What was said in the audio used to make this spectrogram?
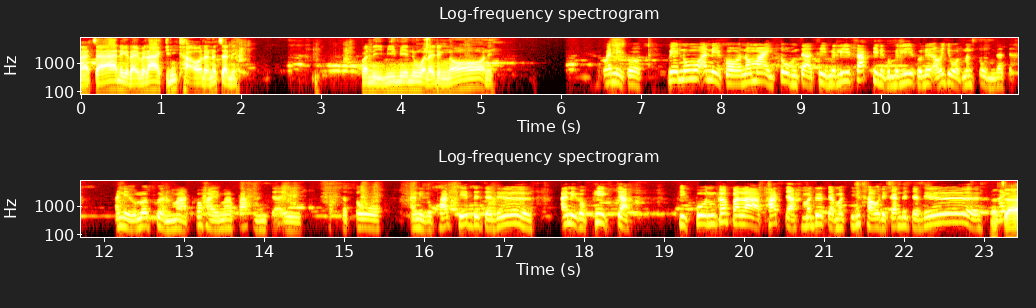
มาจ้านี่ก็ได้เวลากินข้าวแล้วนะจ๊ะนี่วันนี้มีเมนูอะไรดึงน้อนี่ วันนี้ก็เมนูอันนี้ก็หน้องใหม่ต้มจ้ะที่เมลี่ซักที่นี่ก็เมลี่ก็เลยเอาโยดมันต้มจ้ะจ้ะอันนี้ก็รอยเพื่อนมาดเขาให้มาปักหนึงจ้ะไอ้ตะโต อันนี้ก็พัดเพชรเด้อจ้ะเด้ออันนี้ก็พริกจ้ะพริกป่นก็ปลาร้าพัดจ้ะมาเด้อจ้ะมากินข้าวด้วยกันเด้อจ้ะเด้อมาจ้า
